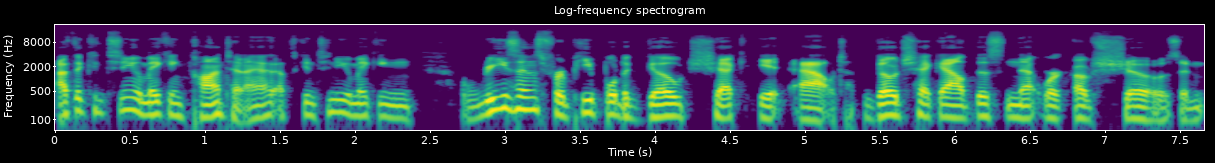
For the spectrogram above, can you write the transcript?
I have to continue making content. I have to continue making reasons for people to go check it out. Go check out this network of shows and,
